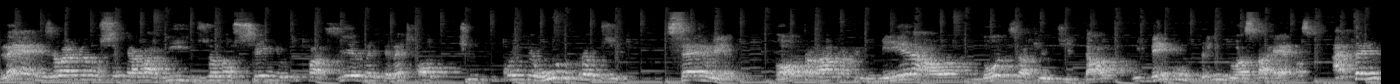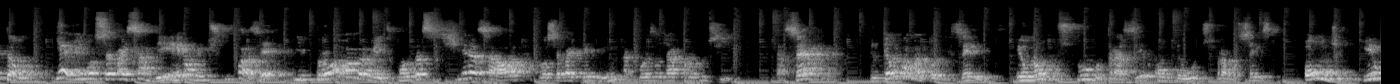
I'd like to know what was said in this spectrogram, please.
Leves, eu ainda não sei gravar vídeos, eu não sei o que fazer na internet, qual tipo de conteúdo produzir. Sério mesmo. Volta lá para a primeira aula do desafio digital e vem cumprindo as tarefas até então. E aí você vai saber realmente o que fazer e provavelmente quando assistir essa aula você vai ter muita coisa já produzida. Tá certo? Então, como eu estou dizendo, eu não costumo trazer conteúdos para vocês onde eu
